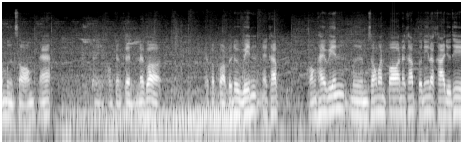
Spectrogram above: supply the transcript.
32,000นะฮะนี่ของจังเกิลแล้วก็จะประกอบไปด้วยวินนะครับของไฮวิน12,000 ปอนด์นะครับ ตัวนี้ราคาอยู่ที่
